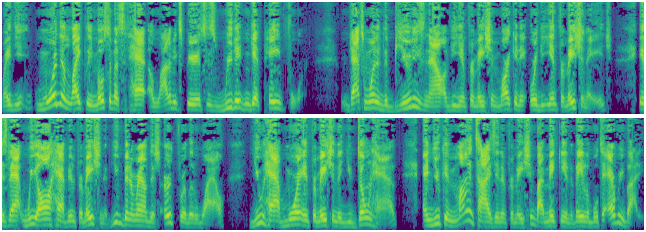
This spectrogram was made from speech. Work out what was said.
right? More than likely, most of us have had a lot of experiences we didn't get paid for. That's one of the beauties now of the information marketing or the information age is that we all have information. If you've been around this earth for a little while, you have more information than you don't have, and you can monetize that information by making it available to everybody.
